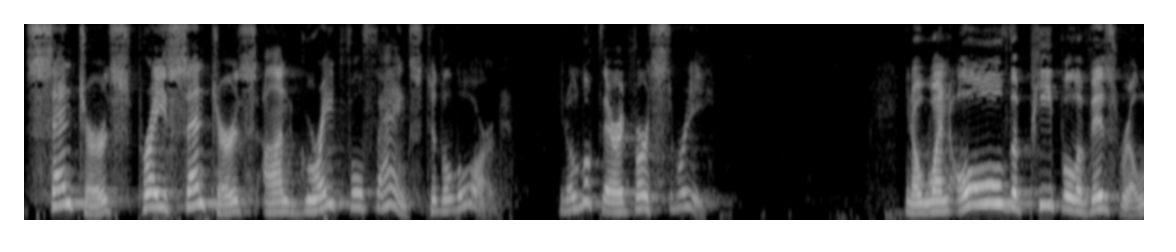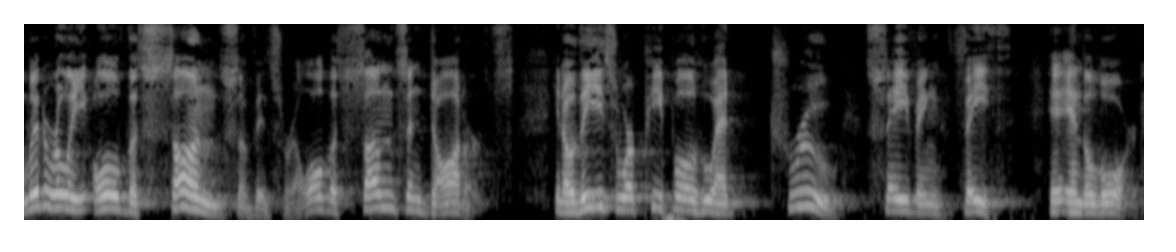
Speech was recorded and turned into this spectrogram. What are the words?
Centers, praise centers on grateful thanks to the Lord. You know, look there at verse 3. You know, when all the people of Israel, literally all the sons of Israel, all the sons and daughters, you know, these were people who had true saving faith in the Lord.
